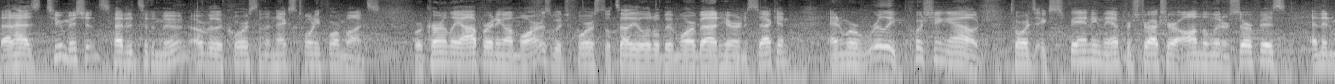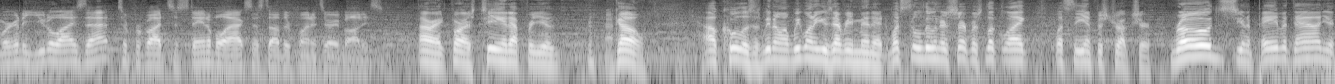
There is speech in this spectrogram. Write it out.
that has two missions headed to the moon over the course of the next 24 months. We're currently operating on Mars, which Forrest will tell you a little bit more about here in a second, and we're really pushing out towards expanding the infrastructure on the lunar surface, and then we're going to utilize that to provide sustainable access to other planetary bodies. All right, Forrest, teeing it up for you. Go. How cool is this? We don't. We want to use every minute. What's the lunar surface look like? What's the infrastructure? Roads? you're gonna pave it down? You,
